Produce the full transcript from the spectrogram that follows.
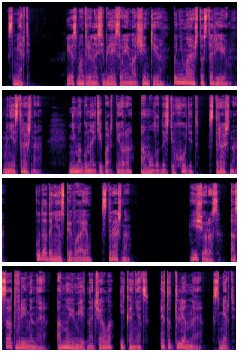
– смерть. Я смотрю на себя и свои морщинки, понимаю, что старею, мне страшно. Не могу найти партнера, а молодость уходит. Страшно. Куда-то не успеваю. Страшно. Еще раз. Осад временное. Оно имеет начало и конец. Это тленное. Смерть.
